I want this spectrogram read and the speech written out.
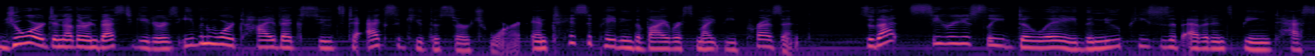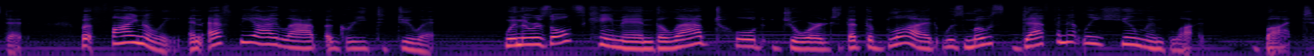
George and other investigators even wore Tyvek suits to execute the search warrant, anticipating the virus might be present. So that seriously delayed the new pieces of evidence being tested. But finally, an FBI lab agreed to do it. When the results came in, the lab told George that the blood was most definitely human blood, but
